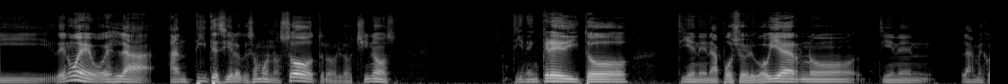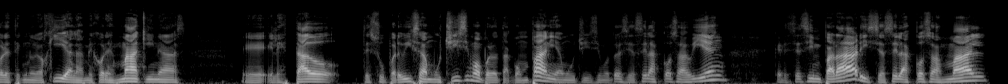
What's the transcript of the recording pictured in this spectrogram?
Y de nuevo, es la antítesis de lo que somos nosotros. Los chinos tienen crédito, tienen apoyo del gobierno, tienen las mejores tecnologías, las mejores máquinas. eh, el Estado te supervisa muchísimo, pero te acompaña muchísimo. Entonces, si haces las cosas bien, creces sin parar, y si haces las cosas mal,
